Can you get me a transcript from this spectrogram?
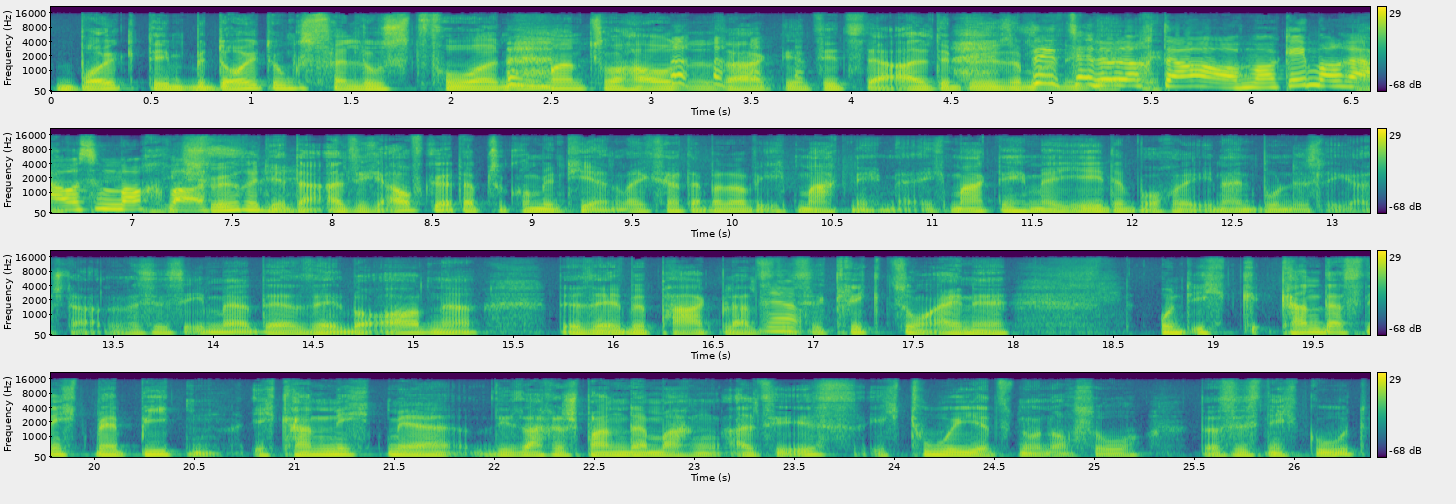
beugt dem Bedeutungsverlust vor. Niemand zu Hause sagt, jetzt sitzt der alte böse Mann. Sitzt er nur noch da? Mal, geh mal raus ja, und mach was. Ich schwöre dir, da, als ich aufgehört habe zu kommentieren, weil ich gesagt habe, ich mag nicht mehr. Ich mag nicht mehr jede Woche in ein Bundesligastadion. Es ist immer derselbe Ordner, derselbe Parkplatz. Ja. Das kriegt so eine... Und ich kann das nicht mehr bieten. Ich kann nicht mehr die Sache spannender machen, als sie ist. Ich tue jetzt nur noch so. Das ist nicht gut.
